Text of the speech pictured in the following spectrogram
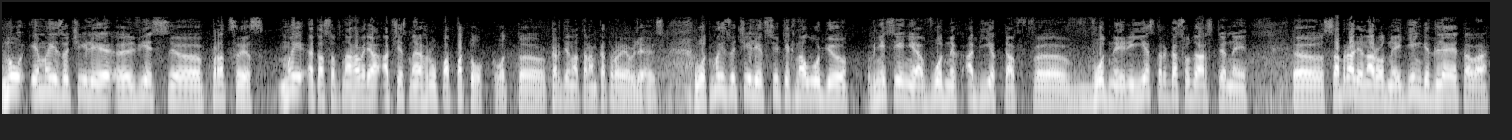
Ну и мы изучили э, весь э, процесс. Мы, это, собственно говоря, общественная группа «Поток», вот э, координатором которой я являюсь. Вот, мы изучили всю технологию внесения водных объектов в водный реестр государственный, собрали народные деньги для этого.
